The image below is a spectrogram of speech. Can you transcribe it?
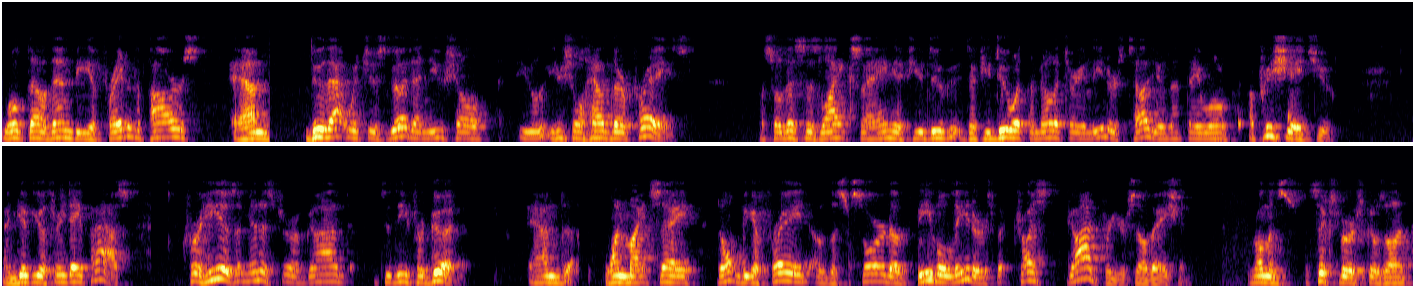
Wilt thou then be afraid of the powers and do that which is good, and you shall you, you shall have their praise. So this is like saying if you do if you do what the military leaders tell you, that they will appreciate you and give you a three day pass. For he is a minister of God to thee for good. And one might say, don't be afraid of the sword of evil leaders, but trust God for your salvation. Romans 6 verse goes on,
